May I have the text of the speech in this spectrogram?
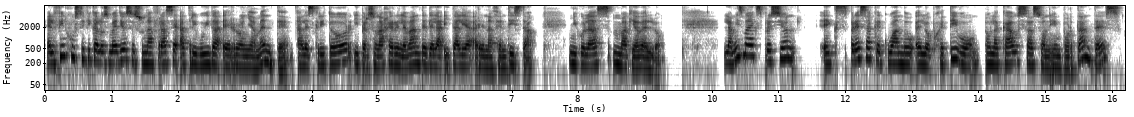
El fin justifica los medios es una frase atribuida erróneamente al escritor y personaje relevante de la Italia renacentista, Nicolás Maquiavelo. La misma expresión expresa que cuando el objetivo o la causa son importantes,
